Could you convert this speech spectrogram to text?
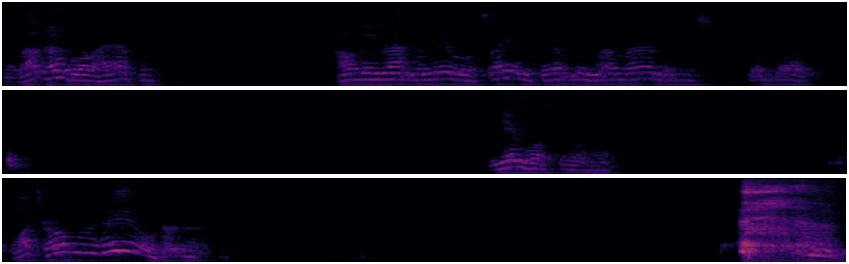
So I know what'll happen. I'll be right in the middle of saying something and my mind will just go blank. And then what's gonna happen? What's wrong with him?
